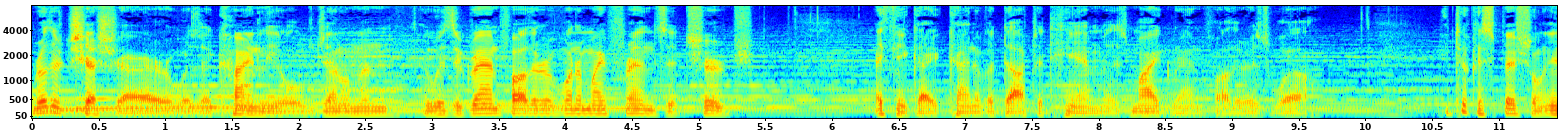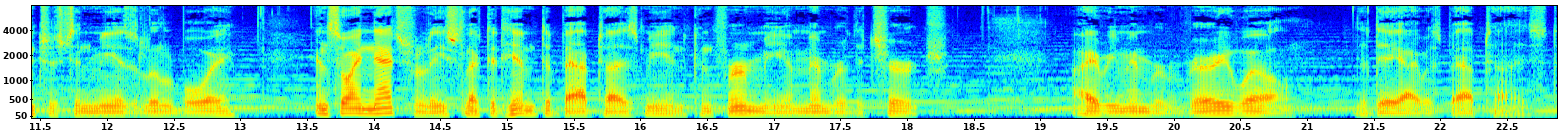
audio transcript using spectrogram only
Brother Cheshire was a kindly old gentleman who was the grandfather of one of my friends at church. I think I kind of adopted him as my grandfather as well. He took a special interest in me as a little boy, and so I naturally selected him to baptize me and confirm me a member of the church. I remember very well the day I was baptized.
